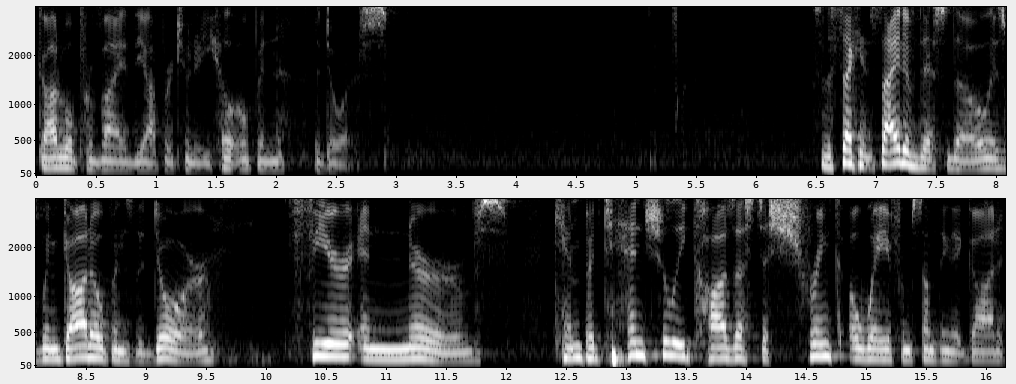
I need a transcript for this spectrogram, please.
God will provide the opportunity, He'll open the doors. So, the second side of this, though, is when God opens the door, fear and nerves can potentially cause us to shrink away from something that God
